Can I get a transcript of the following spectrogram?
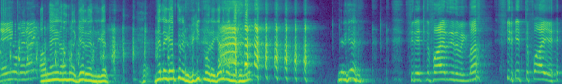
ne yok Eray? Anayın ama gel benimle gel. Benimle gelsene bir. Bir gitme oraya gel benimle Kemal. gel gel. Friendly fire ne demek lan? Friendly fire.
